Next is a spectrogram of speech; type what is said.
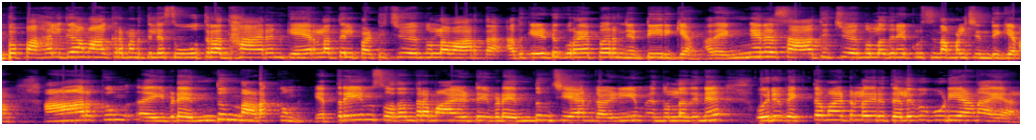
ഇപ്പൊ പഹൽഗാം ആക്രമണത്തിലെ സൂത്രധാരൻ കേരളത്തിൽ പഠിച്ചു എന്നുള്ള വാർത്ത അത് കേട്ട് കുറെ പേർ ഞെട്ടിയിരിക്കാം. അത് എങ്ങനെ സാധിച്ചു എന്നുള്ളതിനെ കുറിച്ച് നമ്മൾ ചിന്തിക്കണം. ആർക്കും ഇവിടെ എന്തും നടക്കും എത്രയും സ്വതന്ത്രമായിട്ട് ഇവിടെ എന്തും ചെയ്യാൻ കഴിയും എന്നുള്ളതിന് ഒരു വ്യക്തമായിട്ടുള്ള ഒരു തെളിവ് കൂടിയാണ് അയാൾ.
